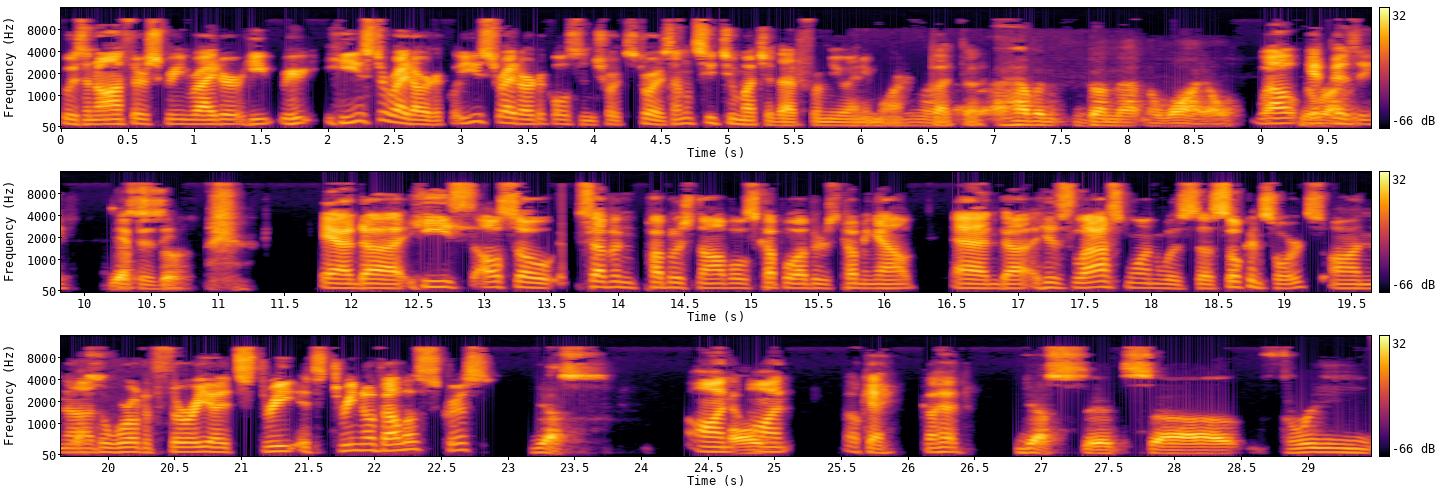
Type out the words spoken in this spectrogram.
who is an author, screenwriter. He he, he used to write articles. He used to write articles and short stories. I don't see too much of that from you anymore. But uh, I haven't done that in a while. well, You're get right. busy. Yes, busy. sir. And uh, he's also seven published novels, couple others coming out. And uh, his last one was uh, Silken Swords on uh, Yes. the world of Thuria. It's three. It's three novellas, Chris. Yes. On All- on. Okay, go ahead. Yes, it's uh, three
